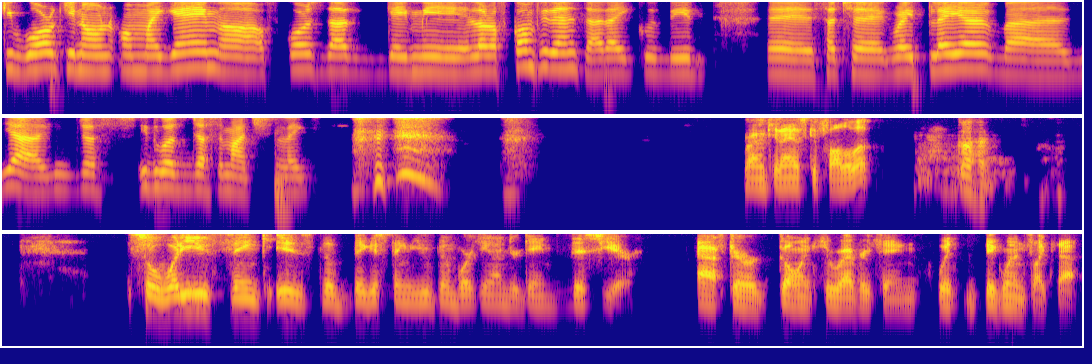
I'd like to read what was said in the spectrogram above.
keep working on on my game. Uh, of course, that gave me a lot of confidence that I could be uh, such a great player. But yeah, just it was just a match, like. Brian, can I ask a follow up? Go ahead. So, what do you think is the biggest thing you've been working on your game this year after going through everything with big wins like that?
